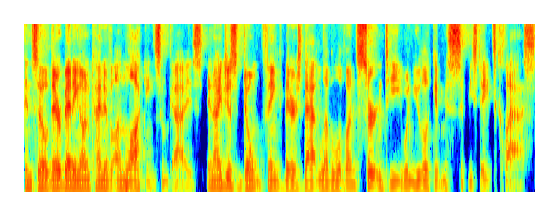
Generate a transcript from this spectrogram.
And so they're betting on kind of unlocking some guys. And I just don't think there's that level of uncertainty when you look at Mississippi State's class.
